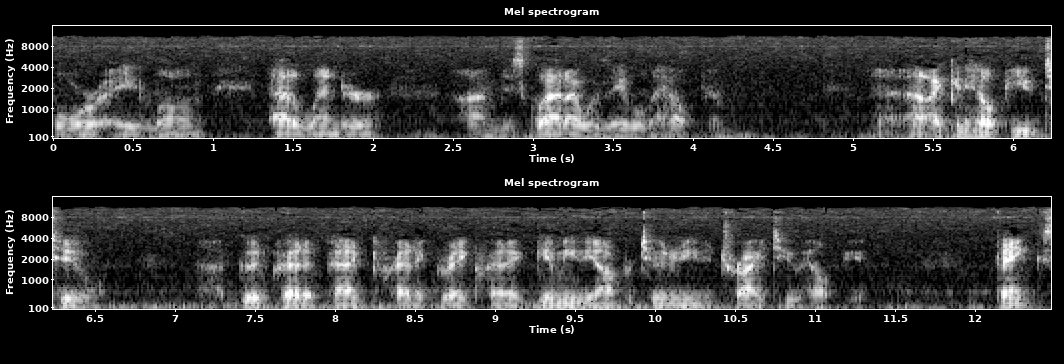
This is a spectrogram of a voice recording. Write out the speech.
for a loan at a lender. I'm just glad I was able to help them. Uh, I can help you too. Uh, good credit, bad credit, great credit. Give me the opportunity to try to help you. Thanks.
